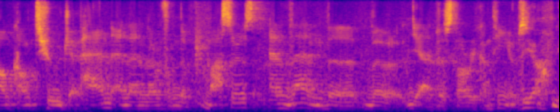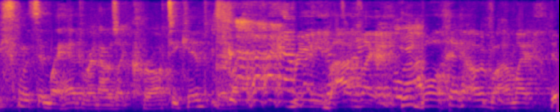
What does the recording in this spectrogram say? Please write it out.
Hong Kong to Japan, and then learn from the masters, and then the the yeah the story continues. Yeah, only thing that's in my head right now is like Karate Kid, but like really You're bad. Like he up. bought it over. I'm like the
